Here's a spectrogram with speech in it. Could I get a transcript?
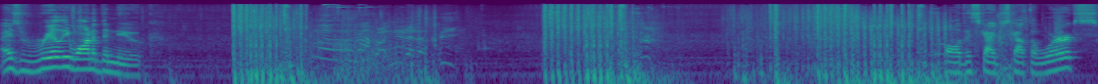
I just really wanted the nuke. You are needed at B. Oh, this guy just got the works.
